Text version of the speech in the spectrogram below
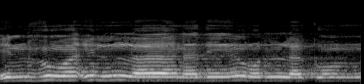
إن هو إلا نذير لكم.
